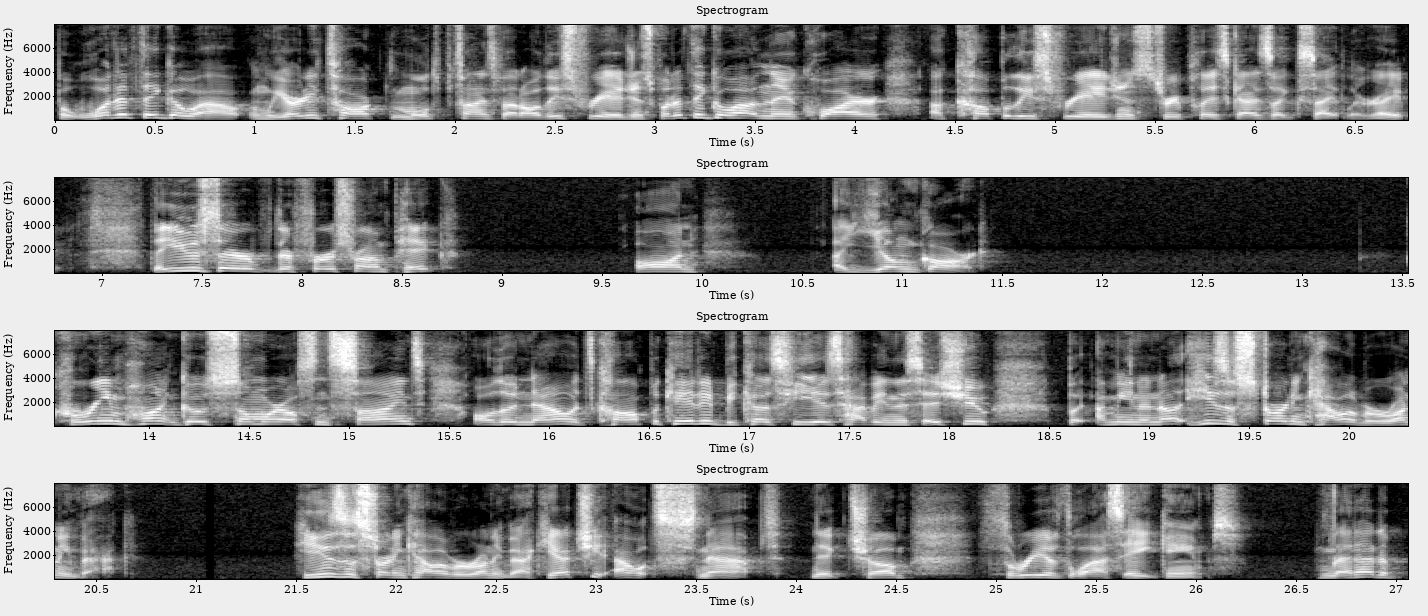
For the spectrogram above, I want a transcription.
But what if they go out, and we already talked multiple times about all these free agents, what if they go out and they acquire a couple of these free agents to replace guys like Zeitler, right? They use their, their first round pick on a young guard. Kareem Hunt goes somewhere else and signs, although now it's complicated because he is having this issue. But I mean, he's a starting caliber running back. He is a starting caliber running back. He actually outsnapped Nick Chubb three of the last eight games. And that had a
